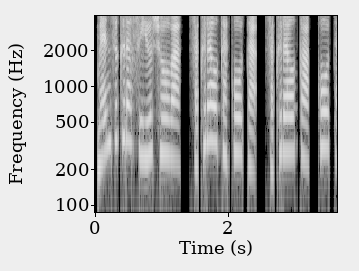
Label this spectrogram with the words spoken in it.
メンズクラス優勝は桜岡幸太、桜岡幸太。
